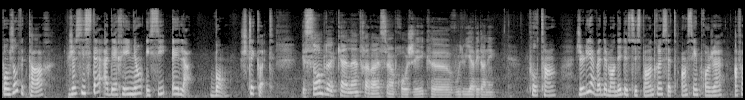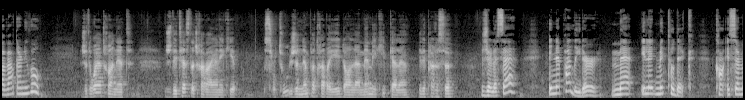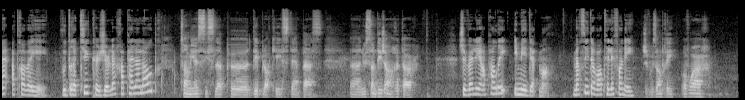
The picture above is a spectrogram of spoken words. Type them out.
Bonjour Victor. J'assistais à des réunions ici et là. Bon, je t'écoute. Il semble qu'Alain travaille sur un projet que vous lui avez donné. Pourtant, je lui avais demandé de suspendre cet ancien projet en faveur d'un nouveau. Je dois être honnête. Je déteste le travail en équipe. Surtout, je n'aime pas travailler dans la même équipe qu'Alain. Il est paresseux. Je le sais. Il n'est pas leader, mais il est méthodique quand il se met à travailler. Voudrais-tu que je le rappelle à l'ordre? Tant mieux si cela peut débloquer cette impasse. Euh, nous sommes déjà en retard. Je vais lui en parler immédiatement. Merci d'avoir téléphoné. Je vous en prie. Au revoir.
